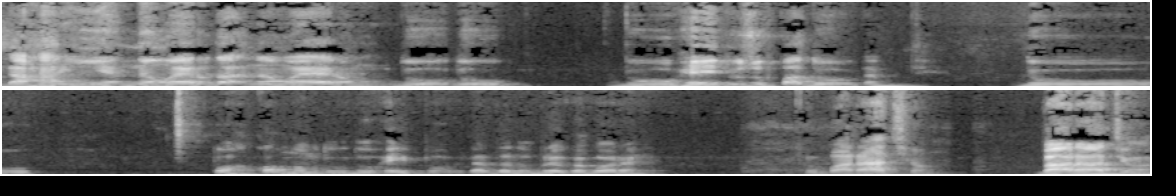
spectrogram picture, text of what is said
da rainha, não eram da... não eram do, do, do rei do usurpador, né? Do Porra, qual o nome do, do rei, pô? Tá dando branco agora. O Baratheon? Baratheon,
